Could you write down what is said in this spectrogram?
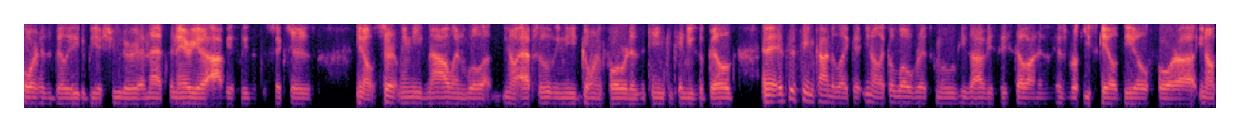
for his ability to be a shooter, and that's an area obviously that the Sixers you know certainly need now and will you know absolutely need going forward as the team continues to build and it, it just seemed kind of like a you know like a low risk move. He's obviously still on his, his rookie scale deal for uh, you know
